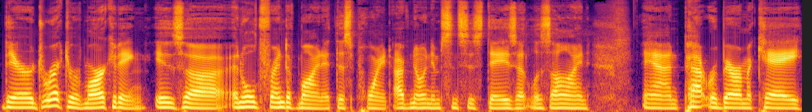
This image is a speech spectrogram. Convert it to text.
Their director of marketing is uh, an old friend of mine at this point. I've known him since his days at Lezyne. And Pat Ribera McKay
